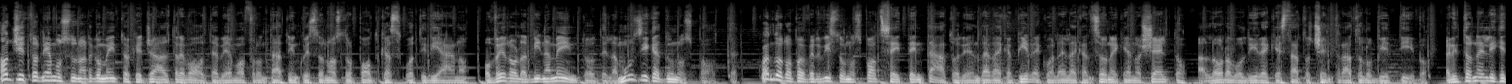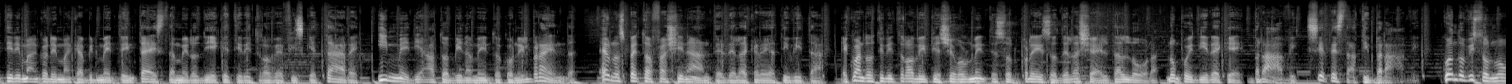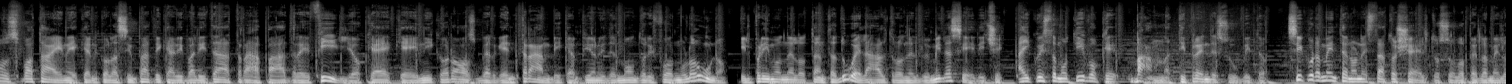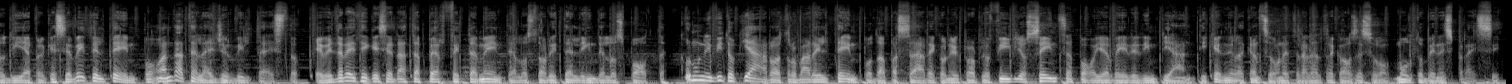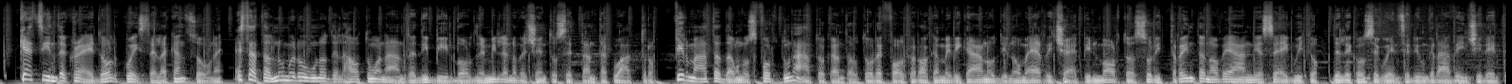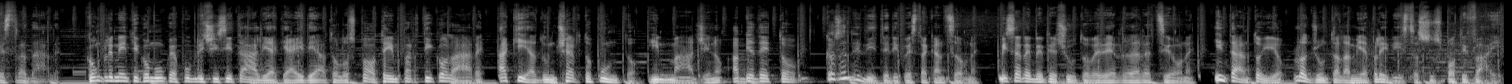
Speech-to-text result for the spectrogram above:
Oggi torniamo su un argomento che già altre volte abbiamo affrontato in questo nostro podcast quotidiano, ovvero l'abbinamento della musica ad uno spot. Quando dopo aver visto uno spot sei tentato di andare a capire qual è la canzone che hanno scelto, allora vuol dire che è stato centrato l'obiettivo. Ritornelli che ti rimangono immancabilmente in testa, melodie che ti ritrovi a fischiettare, immediato abbinamento con il brand. È un aspetto affascinante della creatività e quando ti ritrovi piacevolmente sorpreso della scelta, allora non puoi dire che bravi, siete stati bravi. Quando ho visto il nuovo spot Heineken con la simpatica rivalità tra padre e figlio, Keck e Nico Rosberg, entrambi campioni del mondo di Formula 1, il primo nell'82 e l'altro nel 2016, hai questo motivo che, bam, ti prende subito. Sicuramente non è stato scelto solo per la melodia, perché se avete il tempo andate a leggervi il testo e vedrete che si adatta perfettamente allo storytelling dello spot, con un invito chiaro a trovare il tempo da passare con il proprio figlio senza poi avere rimpianti, che nella canzone tra le altre cose sono molto molto ben espressi. Cats in the Cradle, questa è la canzone, è stata al numero uno della Hot 100 di Billboard nel 1974, firmata da uno sfortunato cantautore folk rock americano di nome Harry Chapin, morto a soli 39 anni a seguito delle conseguenze di un grave incidente stradale. Complimenti comunque a Publicis Italia che ha ideato lo spot e in particolare a chi ad un certo punto, immagino, abbia detto cosa ne dite di questa canzone? Mi sarebbe piaciuto vedere la reazione. Intanto io l'ho aggiunta alla mia playlist su Spotify.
